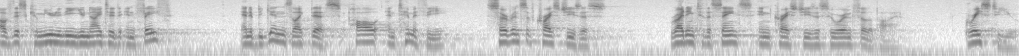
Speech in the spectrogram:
of this community united in faith. And it begins like this Paul and Timothy, servants of Christ Jesus, writing to the saints in Christ Jesus who are in Philippi. Grace to you,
